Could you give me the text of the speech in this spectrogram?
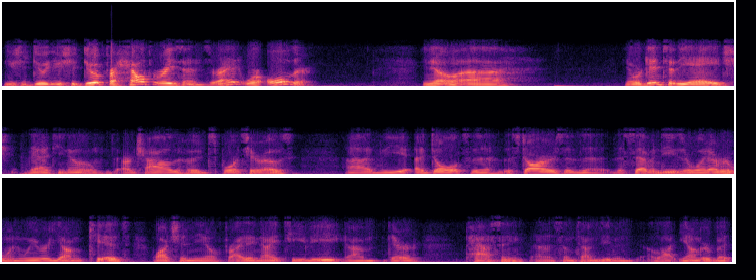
You should do it. You should do it for health reasons. Right. We're older. You know. Uh, you know, we're getting to the age that you know our childhood sports heroes uh, the adults, the the stars of the the 70s or whatever, when we were young kids watching, you know, Friday night TV, um, they're passing. Uh, sometimes even a lot younger, but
